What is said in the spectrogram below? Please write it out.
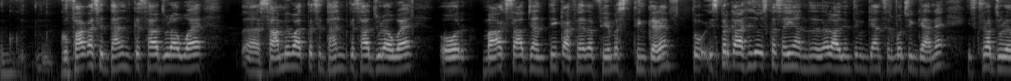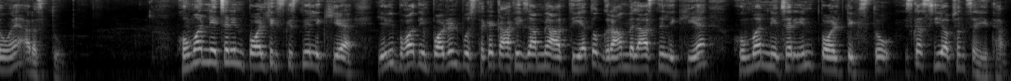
गुफा का सिद्धांत के साथ जुड़ा हुआ है साम्यवाद का सिद्धांत के साथ जुड़ा हुआ है। और मार्क्स आप जानते हैं, काफ़ी ज़्यादा फ़ेमस थिंकर हैं। तो इस प्रकार से जो इसका सही आंसर है, राजनीतिक विज्ञान, सर्वोच्च विज्ञान है, इसके साथ जुड़े हुए हैं अरस्तु। ह्यूमन नेचर इन पॉलिटिक्स किसने लिखी है? ये भी बहुत इंपॉर्टेंट पुस्तक है, काफ़ी एग्ज़ाम में आती है तो ग्राम विलास ने लिखी है ह्यूमन नेचर इन पॉलिटिक्स तो इसका सी ऑप्शन सही था।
